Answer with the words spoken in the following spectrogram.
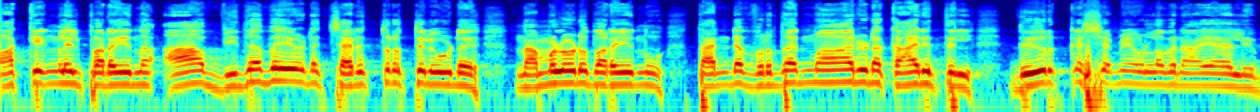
വാക്യങ്ങളിൽ പറയുന്ന ആ വിധവയുടെ ചരിത്രത്തിലൂടെ നമ്മളോട് പറയുന്നു തന്റെ വൃതന്മാരുടെ കാര്യത്തിൽ ദീർഘക്ഷമയുള്ളവനായാലും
